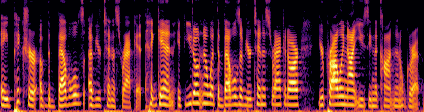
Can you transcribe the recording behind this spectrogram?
a picture of the bevels of your tennis racket. Again, if you don't know what the bevels of your tennis racket are, you're probably not using the Continental grip.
